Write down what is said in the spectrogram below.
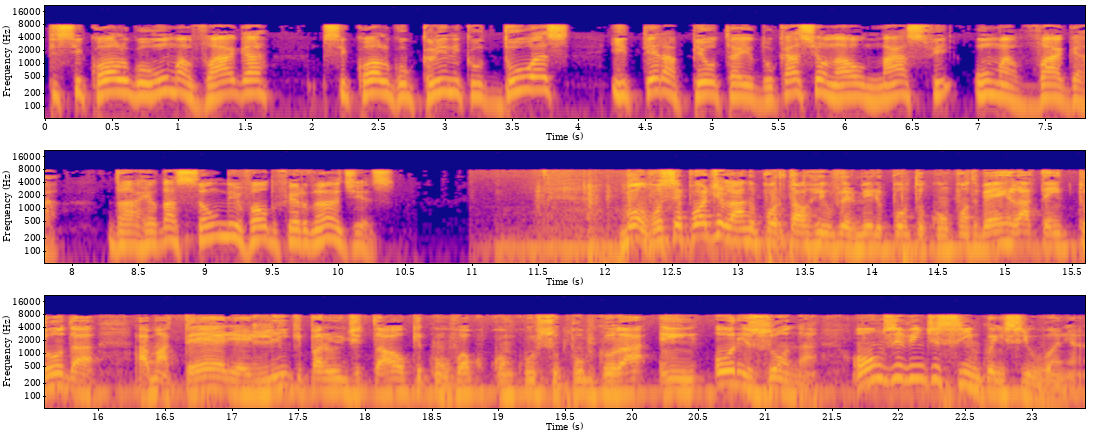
psicólogo, uma vaga, psicólogo clínico, duas, e terapeuta educacional NASF uma vaga. Da redação Nivaldo Fernandes. Bom, você pode ir lá no portal riovermelho.com.br, lá tem toda a matéria e link para o edital que convoca o concurso público lá em Orizona. 11:25 em Silvânia.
